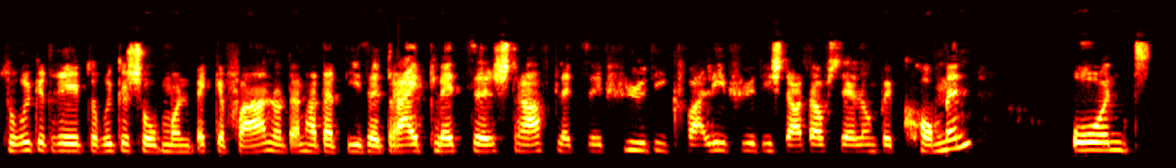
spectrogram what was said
zurückgedreht, zurückgeschoben und weggefahren. Und dann hat er diese drei Plätze, Strafplätze für die Quali, für die Startaufstellung bekommen. Und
